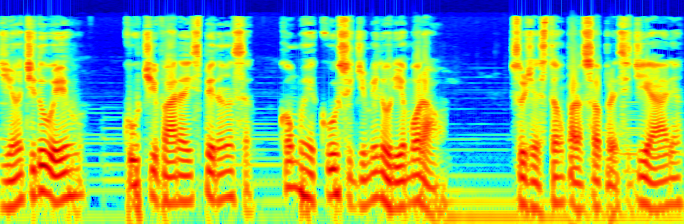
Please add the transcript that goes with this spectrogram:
diante do erro, cultivar a esperança como recurso de melhoria moral. Sugestão para sua prece diária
